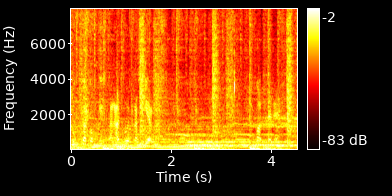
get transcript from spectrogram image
Nunca conquistarán nuestras tierras. Mantener.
